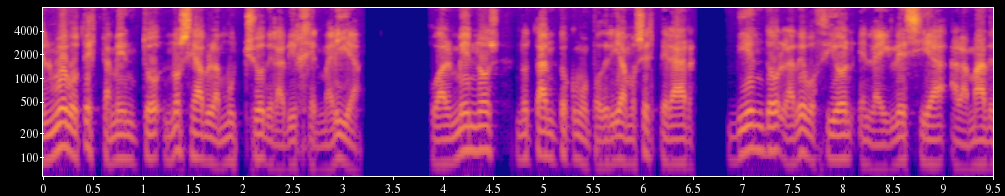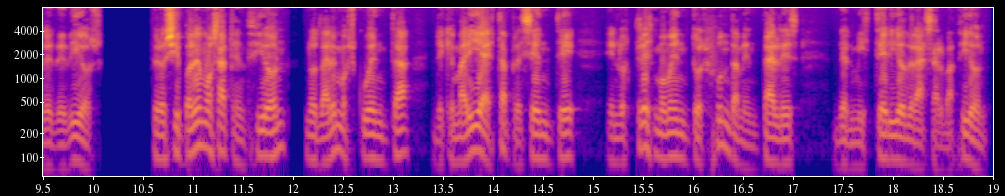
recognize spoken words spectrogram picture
El Nuevo Testamento no se habla mucho de la Virgen María, o al menos no tanto como podríamos esperar viendo la devoción en la Iglesia a la Madre de Dios. Pero si ponemos atención nos daremos cuenta de que María está presente en los tres momentos fundamentales del misterio de la salvación,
